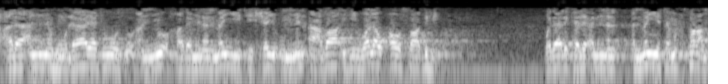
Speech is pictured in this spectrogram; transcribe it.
على أنه لا يجوز أن يؤخذ من الميت شيء من أعضائه ولو أوصى به. وذلك لأن الميت محترم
